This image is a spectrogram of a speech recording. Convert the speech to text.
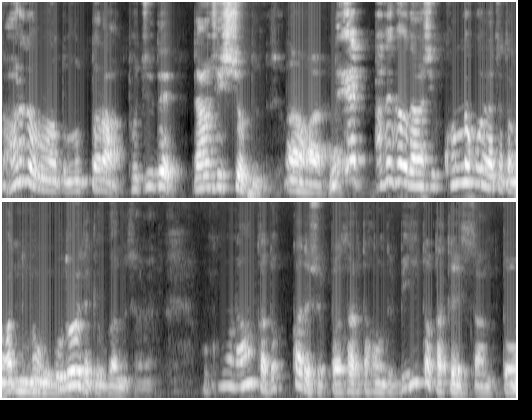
誰だろうなと思ったら、途中で男子師匠って言うんですよはいはで、い。え、立川男子、こんな声になっちゃったのかって、うんもう驚いた記憶があるんですよね。僕もなんかどっかで出版された本で、ビートたけしさんと、うん。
